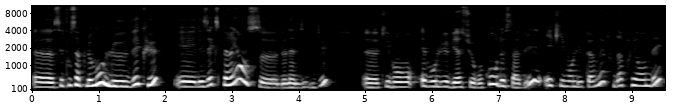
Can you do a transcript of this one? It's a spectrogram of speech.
c'est tout simplement le vécu et les expériences de l'individu euh, qui vont évoluer bien sûr au cours de sa vie et qui vont lui permettre d'appréhender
